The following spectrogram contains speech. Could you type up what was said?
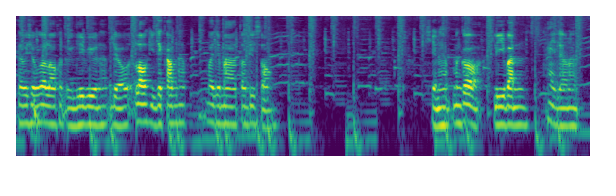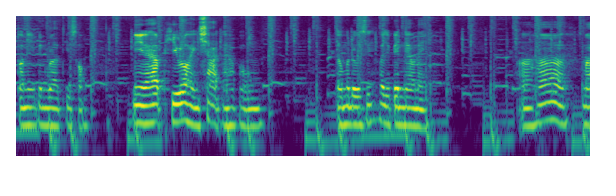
ท่านผู้ชมก็รอคนอื่นรีวิวนะครับ เดี๋ยวรอกิจกรรมนะครับว่าจะมาตอนที่สองโอเคนะครับ มันก็รีวันให้แล้วนะตอนนี้เป็นเวลาที่สองนี่นะครับฮีโร่แห่งชาตินะครับผมเรามาดูซิว่าจะเป็นแนวไหนอ่าฮะมา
